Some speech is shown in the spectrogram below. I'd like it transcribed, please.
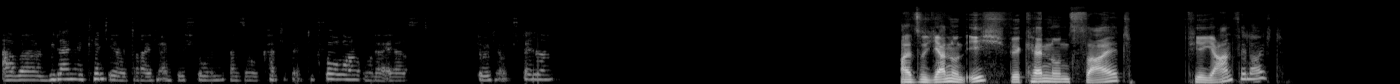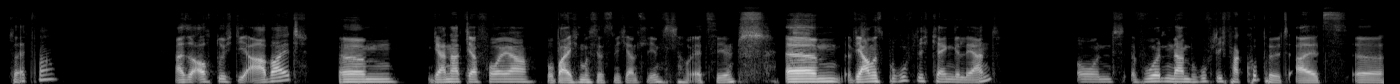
aber wie lange kennt ihr euch eigentlich schon? Also kanntet ihr euch davor oder erst durch auf Stelle? Also Jan und ich, wir kennen uns seit vier Jahren vielleicht, so etwa. Also auch durch die Arbeit. Ähm, Jan hat ja vorher, wobei ich muss jetzt nicht ans Lebenslauf erzählen, ähm, wir haben uns beruflich kennengelernt und wurden dann beruflich verkuppelt als äh,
